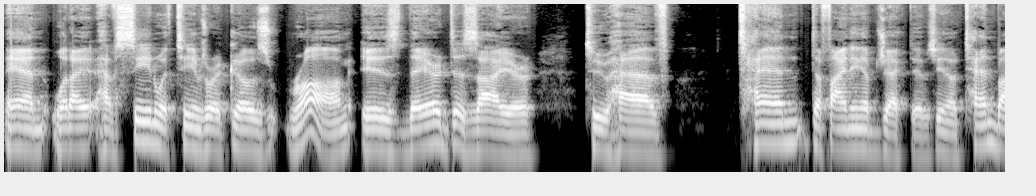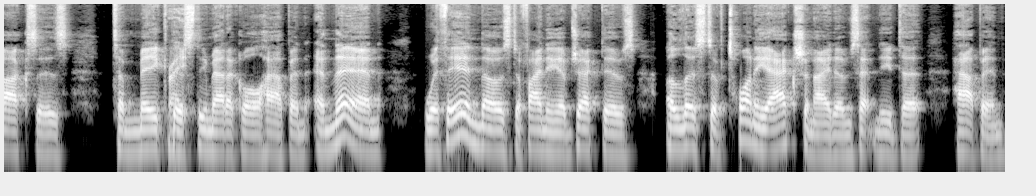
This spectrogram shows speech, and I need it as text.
And what I have seen with teams where it goes wrong is their desire to have 10 defining objectives, you know, 10 boxes to make Right. this thematic goal happen. And then within those defining objectives, a list of 20 action items that need to happen.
